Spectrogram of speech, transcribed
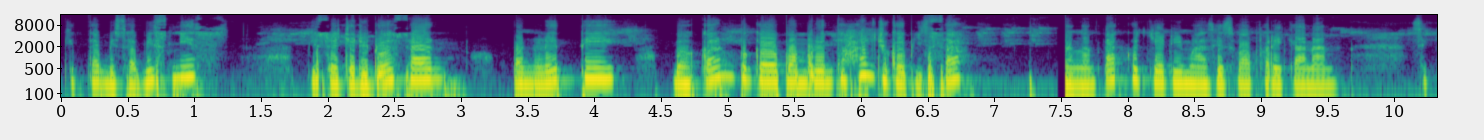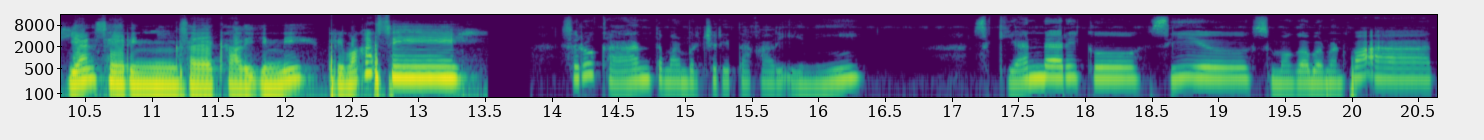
Kita bisa bisnis, bisa jadi dosen, peneliti, bahkan pegawai pemerintahan juga bisa. Jangan takut jadi mahasiswa perikanan. Sekian sharing saya kali ini. Terima kasih. Seru kan teman bercerita kali ini? Sekian dariku. See you. Semoga bermanfaat.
